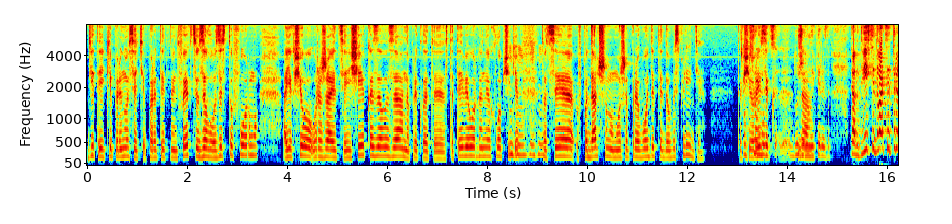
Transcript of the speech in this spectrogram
діти, які переносять паротитну інфекцію, залозисту форму, а якщо уражається іще якась залоза, наприклад, е, статеві органи у хлопчиків, то це в подальшому може приводити до безпліддя. Так що ризик дуже да. великий ризик. Так, 223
